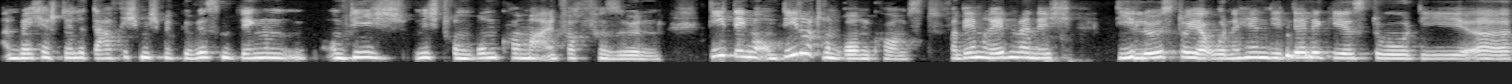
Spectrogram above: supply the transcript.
an welcher Stelle darf ich mich mit gewissen Dingen, um die ich nicht drumherum komme, einfach versöhnen. Die Dinge, um die du drumherum kommst, von denen reden wir nicht die löst du ja ohnehin, die delegierst du, die äh,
